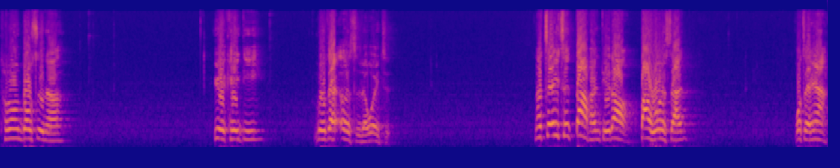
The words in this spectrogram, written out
通通都是呢，月 K D 落在二十的位置。那这一次大盘跌到八五二三。我怎样？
